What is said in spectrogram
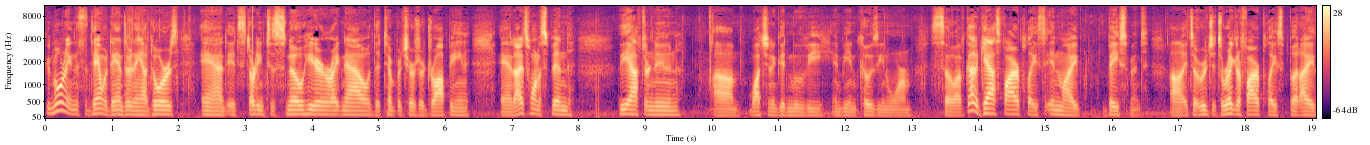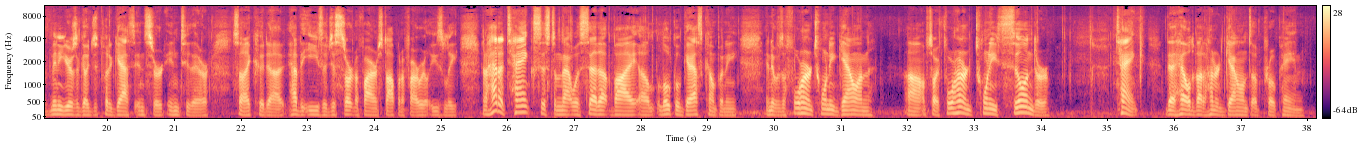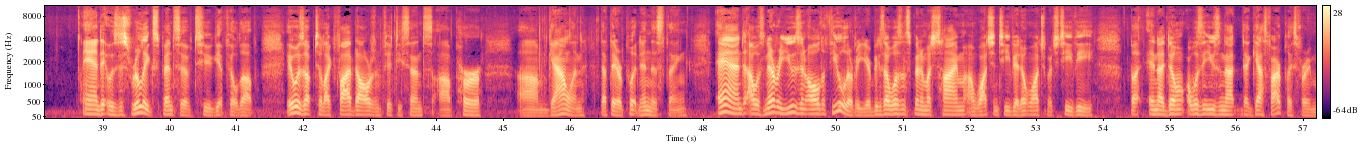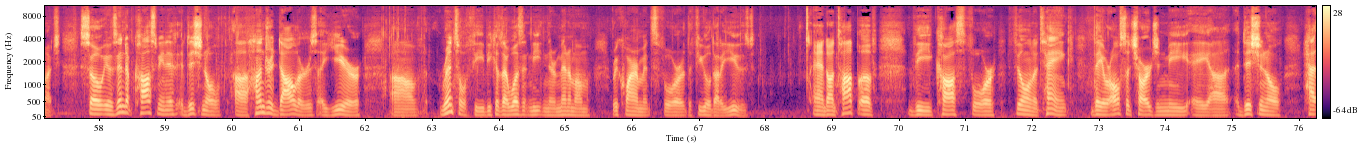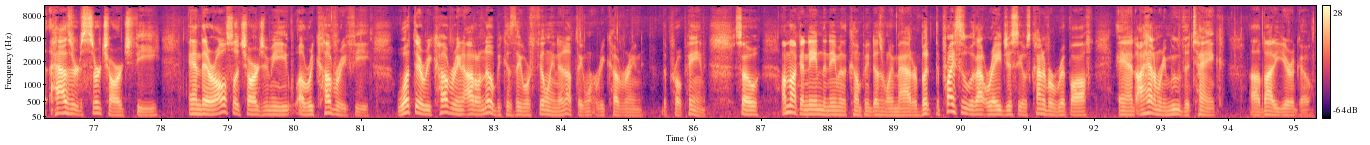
Good morning, this is Dan with Dan's Everything Outdoors and it's starting to snow here right now. The temperatures are dropping and I just want to spend the afternoon um, watching a good movie and being cozy and warm. So I've got a gas fireplace in my basement. Uh, it's a it's a regular fireplace, but I many years ago just put a gas insert into there so I could uh, have the ease of just starting a fire and stopping a fire real easily. And I had a tank system that was set up by a local gas company, and it was a 420 gallon, uh, I'm sorry, 420 cylinder tank that held about 100 gallons of propane and it was just really expensive to get filled up. It was up to like $5.50 uh, per um, gallon that they were putting in this thing. And I was never using all the fuel every year because I wasn't spending much time uh, watching TV. I don't watch much TV, but and I don't I wasn't using that, that gas fireplace very much. So it was end up costing me an additional uh, hundred dollars a year uh, rental fee because I wasn't meeting their minimum requirements for the fuel that I used. And on top of the cost for filling a tank, they were also charging me a uh, additional ha hazard surcharge fee, and they're also charging me a recovery fee. What they're recovering, I don't know because they were filling it up. They weren't recovering the propane. So I'm not going to name the name of the company. It doesn't really matter. But the prices was outrageous. It was kind of a ripoff, and I had them remove the tank uh, about a year ago.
